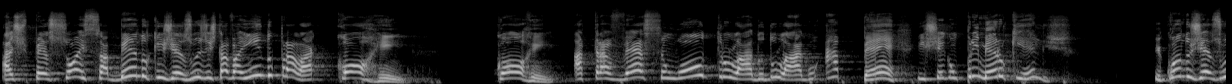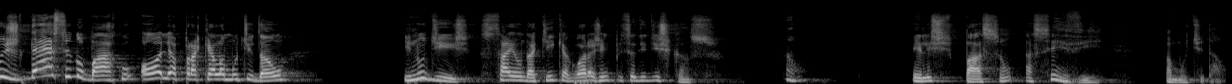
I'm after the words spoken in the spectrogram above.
as pessoas, sabendo que Jesus estava indo para lá, correm, correm, atravessam o outro lado do lago a pé e chegam primeiro que eles. E quando Jesus desce do barco, olha para aquela multidão e não diz: saiam daqui que agora a gente precisa de descanso. Eles passam a servir a multidão.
